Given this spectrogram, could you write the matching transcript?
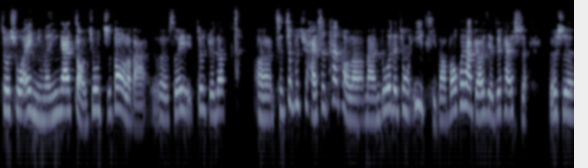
就说，哎，你们应该早就知道了吧，呃，所以就觉得。呃，其实这部剧还是探讨了蛮多的这种议题的，包括他表姐最开始就是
